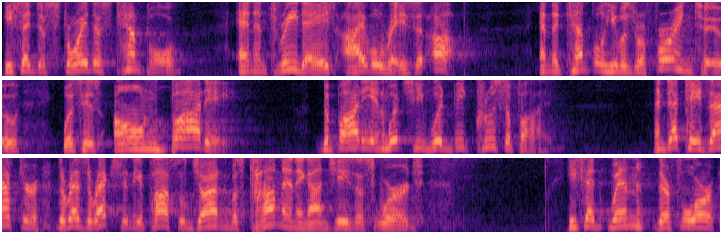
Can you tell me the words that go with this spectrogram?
He said, Destroy this temple, and in three days I will raise it up. And the temple he was referring to was his own body, the body in which he would be crucified. And decades after the resurrection, the Apostle John was commenting on Jesus' words. He said, When therefore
